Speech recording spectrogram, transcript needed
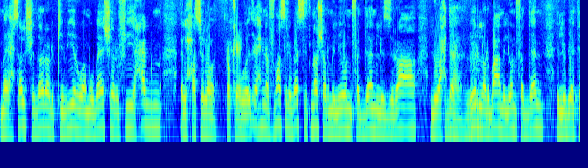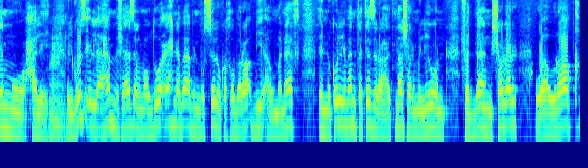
ما يحصلش ضرر كبير ومباشر في حجم الحاصلات. okay. وإحنا في مصر بس 12 مليون فدان للزراعة لوحدها غير ال 4 مليون فدان اللي بيتموا حاليا. الجزء اللي أهم في هذا الموضوع إحنا بقى بنبص له كخبراء بيئة ومناخ إن كل ما أنت تزرع 12 مليون فدان شجر وأوراق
